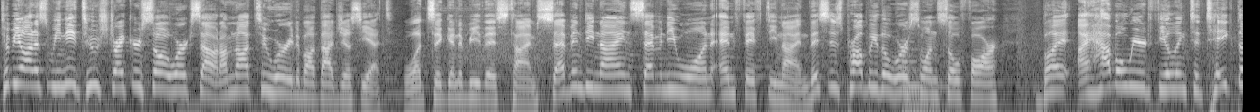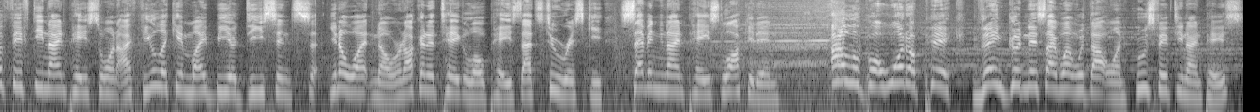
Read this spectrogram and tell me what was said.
To be honest, we need two strikers, so it works out. I'm not too worried about that just yet. What's it going to be this time? 79, 71, and 59. This is probably the worst one so far but I have a weird feeling to take the 59 pace one. I feel like it might be a decent... You know what? No, we're not going to take low pace. That's too risky. 79 pace. Lock it in. Alaba, what a pick. Thank goodness I went with that one. Who's 59 pace?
